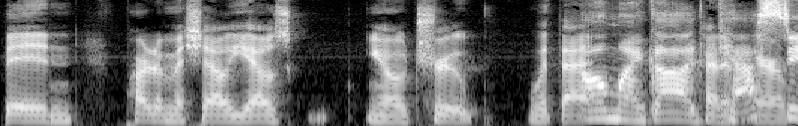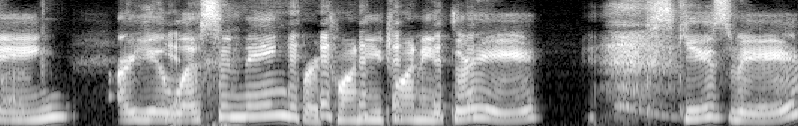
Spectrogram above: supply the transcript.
been part of Michelle Yeoh's you know troop with that. Oh my God. kind Casting. Are you Yeah. listening for 2023? Excuse me.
